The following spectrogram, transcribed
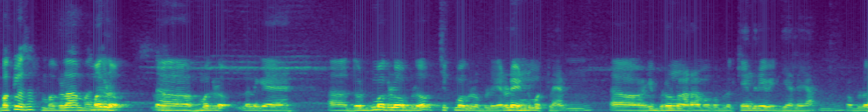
ಮಕ್ಕಳು ಸರ್? ಮಗಳ ಮಗಳು. ಮಗಳು. ನನಗೆ ದೊಡ್ಡ ಮಗಳು ಒಬ್ಳು ಚಿಕ್ಕ ಮಗಳು ಒಬ್ಳು ಎರಡು ಹೆಣ್ಣು ಮಕ್ಕಳೇ ಇಬ್ಬರು ಆರಾಮಾಗಿ ಒಬ್ಳು ಕೇಂದ್ರೀಯ ವಿದ್ಯಾಲಯ ಒಬ್ಳು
